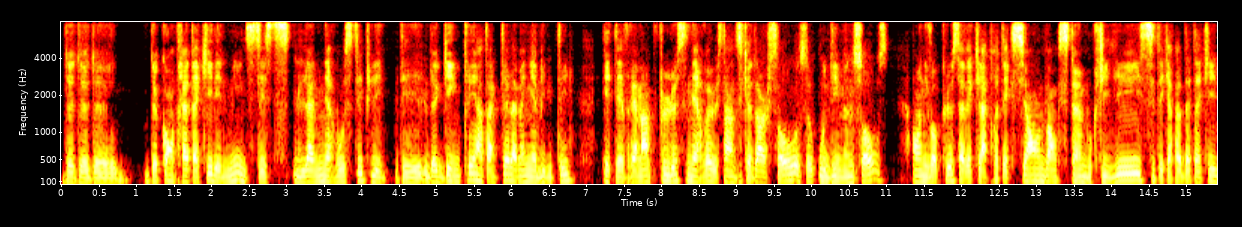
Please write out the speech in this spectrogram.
de, de, de de contre-attaquer l'ennemi. La nervosité puis les, le gameplay en tant que tel, la maniabilité était vraiment plus nerveuse. Tandis que Dark Souls ou Demon Souls, on y va plus avec la protection. Donc, si tu un bouclier, si tu es capable d'attaquer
